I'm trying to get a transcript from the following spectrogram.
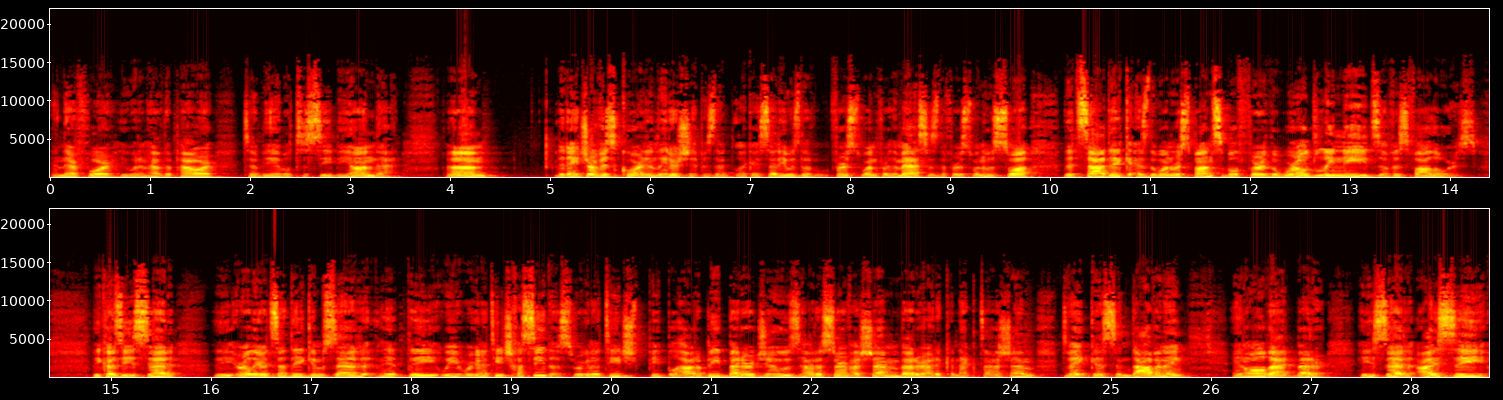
and therefore he wouldn't have the power to be able to see beyond that. Um, the nature of his court and leadership is that, like I said, he was the first one for the masses, the first one who saw the tzaddik as the one responsible for the worldly needs of his followers. Because he said, the earlier tzaddikim said that the, we, we're going to teach Hasidus. We're going to teach people how to be better Jews, how to serve Hashem better, how to connect to Hashem, dvekis and davening, and all that better. He said, I see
